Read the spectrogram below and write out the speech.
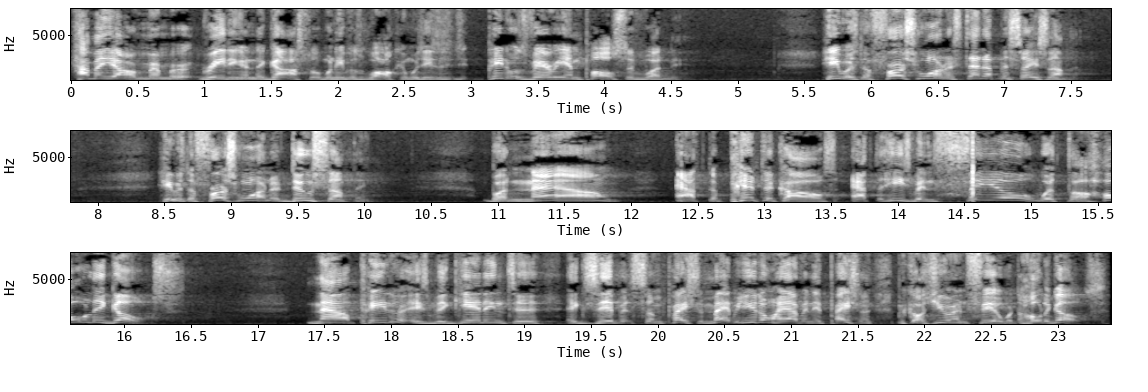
How many y'all remember reading in the gospel when he was walking with Jesus? Peter was very impulsive, wasn't he? He was the first one to stand up and say something. He was the first one to do something. But now, after Pentecost, after he's been filled with the Holy Ghost, now Peter is beginning to exhibit some patience. Maybe you don't have any patience because you're in filled with the Holy Ghost.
